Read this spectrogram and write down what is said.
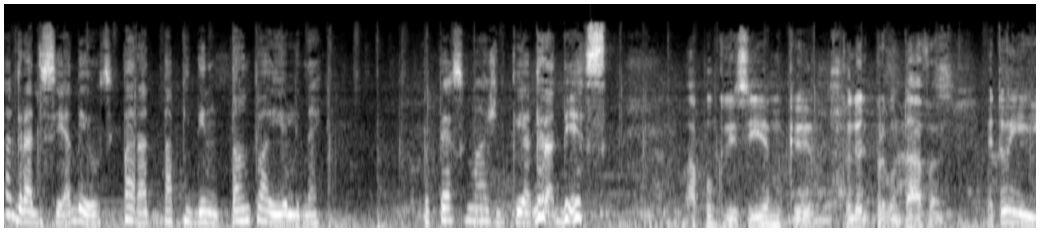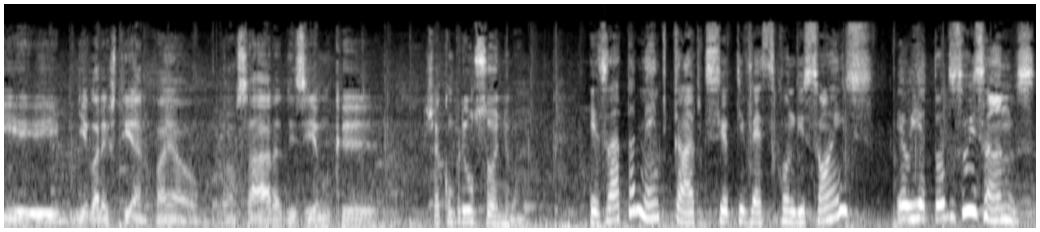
Agradecer a Deus e parar de estar tá pedindo tanto a Ele, né? Eu peço mais do que agradeço. Há pouco dizia-me que quando eu lhe perguntava então, e, e agora este ano vai ao, ao Saara, dizia-me que já cumpriu um sonho, não é? Exatamente, claro que se eu tivesse condições, eu ia todos os anos,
